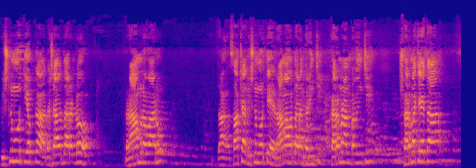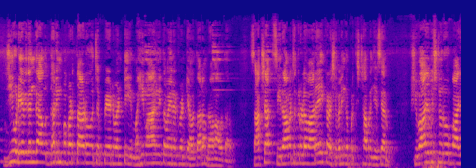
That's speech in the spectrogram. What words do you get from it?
విష్ణుమూర్తి యొక్క దశావతారంలో రాముల వారు సాక్షాత్ విష్ణుమూర్తి రామావతారం ధరించి కర్మను అనుభవించి కర్మ చేత జీవుడు ఏ విధంగా ఉద్ధరింపబడతాడో చెప్పేటువంటి మహిమాన్వితమైనటువంటి అవతారం రామావతారం. సాక్షాత్ శ్రీరామచంద్రుల వారే ఇక్కడ శివలింగ ప్రతిష్టాపన చేశారు. శివాయ విష్ణు రూపాయ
